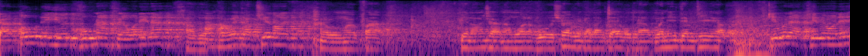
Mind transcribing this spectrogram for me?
จากตู้นี่ยืนคุมหน้าเสือวันนี้นะครับผมอะขอให้ขับเชียร์หน่อยครับผมครับฝาก พี่น้องชาวหนองบัวลำพูช่วยเป็นกำลังใจให้ผมนะครับวันนี้เต็มที่ครับ คิดว่าได้อัดฉีดไหมวันนี้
